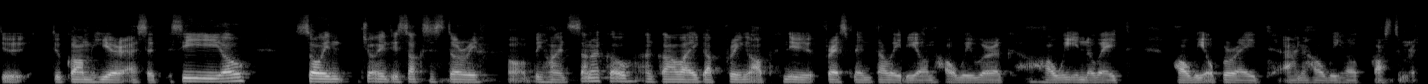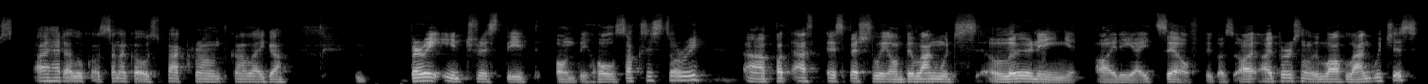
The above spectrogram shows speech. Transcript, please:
to to come here as a CEO. So in join the success story uh, behind Sanako and kind of like bring up new fresh mentality on how we work, how we innovate, how we operate, and how we help customers. I had a look at Sanako's background, kind of like a very interested on the whole success story uh, but as, especially on the language learning idea itself, because I, I, personally love languages.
